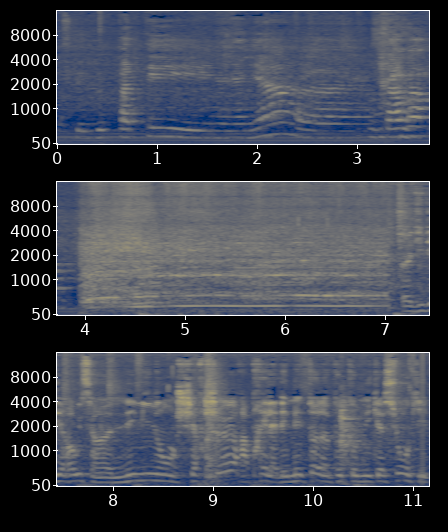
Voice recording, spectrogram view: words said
Parce que le pâté, gna gna gna, euh, ça va. Euh, Didier Raoult, c'est un éminent chercheur. Après, il a des méthodes un peu de communication qui,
